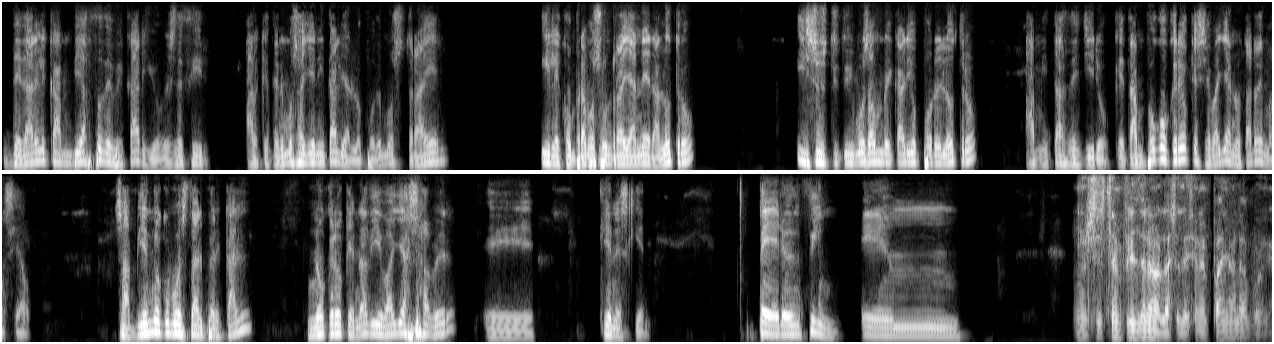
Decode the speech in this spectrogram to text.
de dar el cambiazo de becario. Es decir, al que tenemos allí en Italia lo podemos traer y le compramos un Ryanair al otro y sustituimos a un becario por el otro a mitad de giro, que tampoco creo que se vaya a notar demasiado. O sea, viendo cómo está el percal, no creo que nadie vaya a saber eh, quién es quién. Pero, en fin, em, No sé si está infiltrado en la selección española porque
